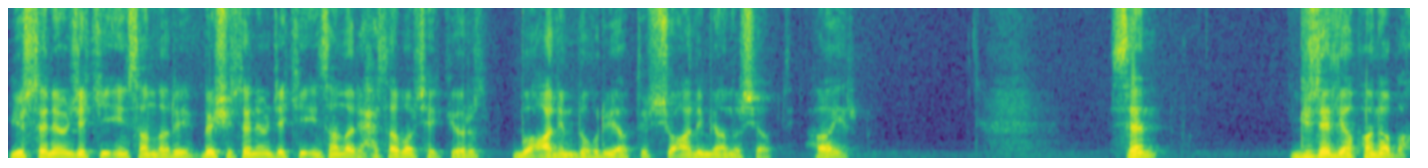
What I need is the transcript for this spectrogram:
100 sene önceki insanları, 500 sene önceki insanları hesaba çekiyoruz. Bu alim doğru yaptı, şu alim yanlış yaptı. Hayır. Sen güzel yapana bak.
